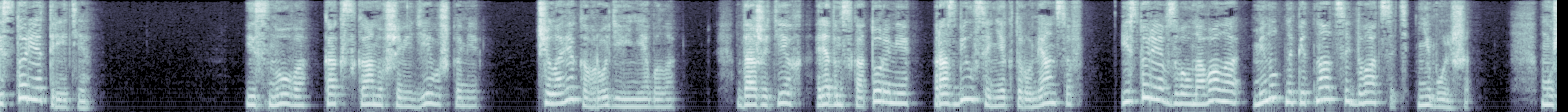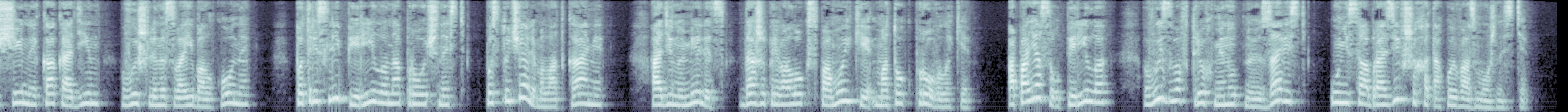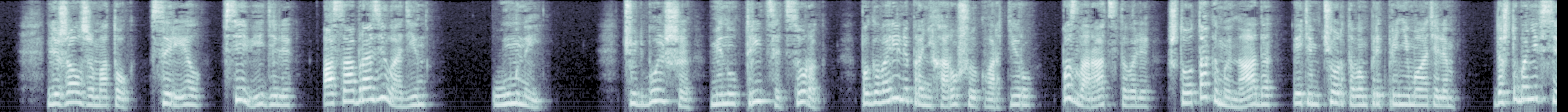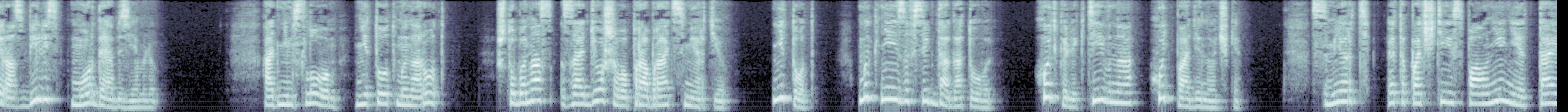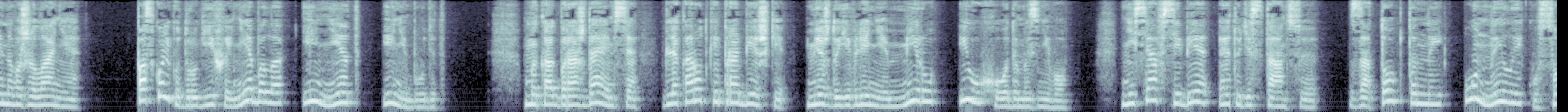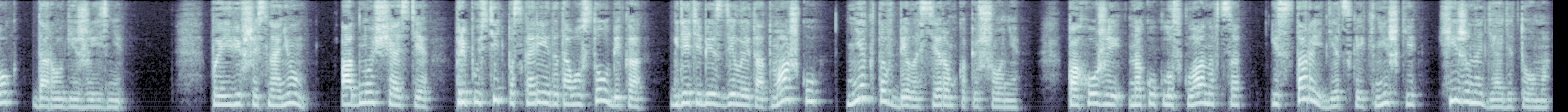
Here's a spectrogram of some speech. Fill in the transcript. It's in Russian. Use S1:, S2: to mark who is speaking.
S1: История третья. И снова, как с канувшими девушками, человека вроде и не было. Даже тех, рядом с которыми разбился некто Румянцев, история взволновала минут на 15-20, не больше. Мужчины, как один, вышли на свои балконы, потрясли перила на прочность, постучали молотками. Один умелец даже приволок с помойки моток проволоки, опоясал перила, вызвав трехминутную зависть у несообразивших о такой возможности. Лежал же моток, сырел, все видели, а сообразил один. Умный. Чуть больше, минут тридцать-сорок, поговорили про нехорошую квартиру, позлорадствовали, что так им и надо, этим чертовым предпринимателям, да чтобы они все разбились мордой об землю. Одним словом, не тот мы народ, чтобы нас задешево пробрать смертью. Не тот. Мы к ней завсегда готовы. Хоть коллективно, хоть поодиночке. Смерть — это почти исполнение тайного желания, поскольку других и не было, и нет, и не будет. Мы как бы рождаемся для короткой пробежки между явлением миру и уходом из него, неся в себе эту дистанцию, затоптанный, унылый кусок дороги жизни. Появившись на нем, одно счастье — припустить поскорее до того столбика, где тебе сделает отмашку некто в бело-сером капюшоне, похожий на куклу-склановца из старой детской книжки «Хижина дяди Тома».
